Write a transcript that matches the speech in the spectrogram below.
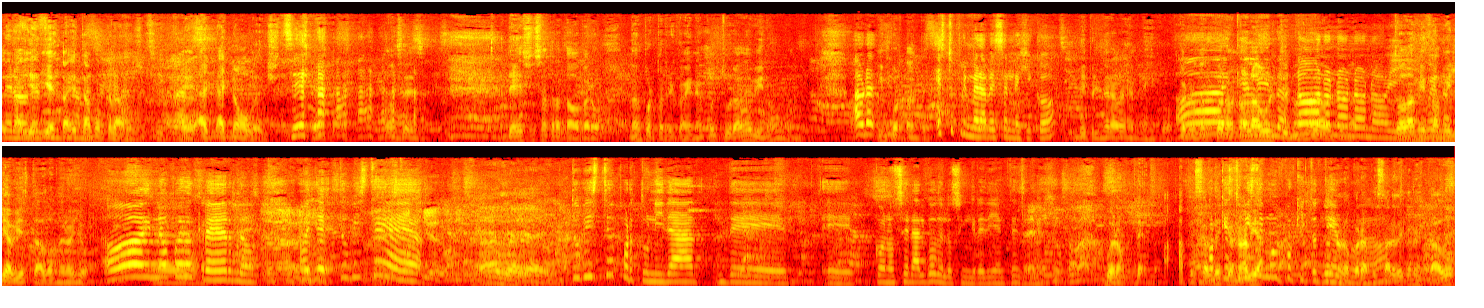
Pero Está- y- está- estamos claros. sí, claro. Eh, ac- acknowledge. Sí. Eh, Entonces, de eso se ha tratado. Pero no en Puerto Rico, hay una cultura de vino Ahora, importante. ¿es tu primera vez en México? Mi primera vez en México, pero no, pero no la última. No, no, no, no, Toda mi bueno. familia había estado, menos yo. ¡Ay, no Eh, puedo creerlo! Oye, ¿tuviste, ¿tuviste oportunidad de eh, conocer algo de los ingredientes de México? Bueno, a pesar Porque de que no había... estuviste muy poquito tiempo, No, no, pero a pesar de que no he estado,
